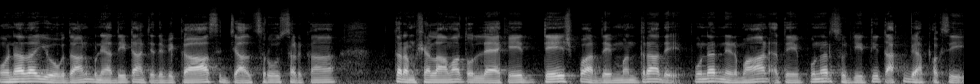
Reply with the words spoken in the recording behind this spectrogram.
ਉਹਨਾਂ ਦਾ ਯੋਗਦਾਨ ਬੁਨਿਆਦੀ ਢਾਂਚੇ ਦੇ ਵਿਕਾਸ, ਜਲ ਸਰੋਤ ਸੜਕਾਂ ਧਰਮਸ਼ਾਲਾਵਾਂ ਤੋਂ ਲੈ ਕੇ ਦੇਸ਼ ਭਰ ਦੇ ਮੰਦਰਾਂ ਦੇ ਪੁਨਰ ਨਿਰਮਾਣ ਅਤੇ ਪੁਨਰ ਸੁਰਜੀਤੀ ਤੱਕ ਵਿਆਪਕ ਸੀ।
